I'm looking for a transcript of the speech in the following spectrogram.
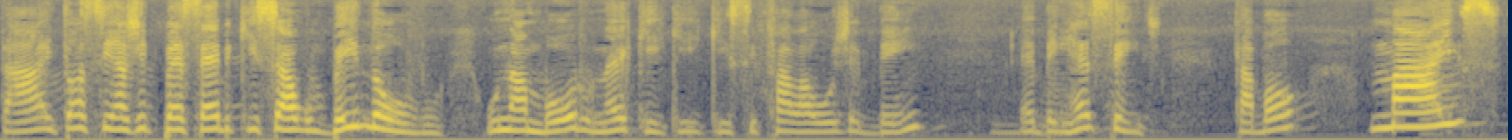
Tá? Então, assim, a gente percebe que isso é algo bem novo. O namoro, né, que, que, que se fala hoje é bem, é bem recente, tá bom? Mas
